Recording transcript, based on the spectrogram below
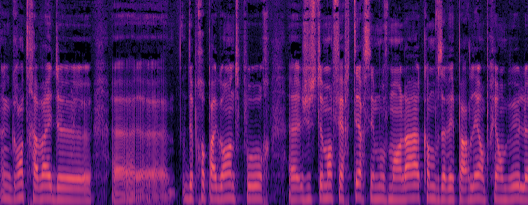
un grand travail de, euh, de propagande pour justement faire taire ces mouvements-là, comme vous avez parlé en préambule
